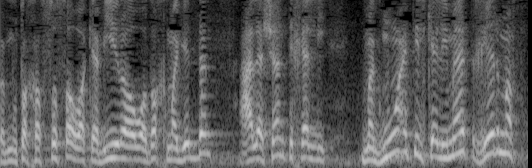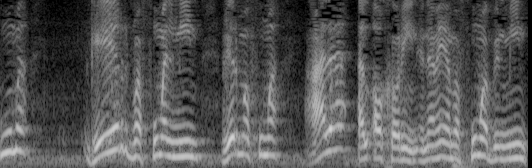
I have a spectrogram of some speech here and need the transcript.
متخصصة وكبيرة وضخمة جدا علشان تخلي مجموعة الكلمات غير مفهومة غير مفهومه لمين؟ غير مفهومة على الآخرين، إنما هي مفهومة بين مين؟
